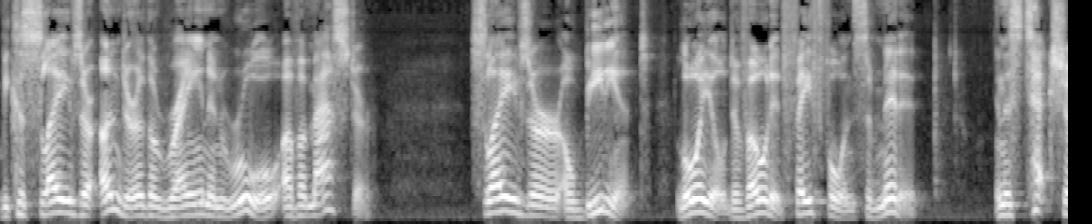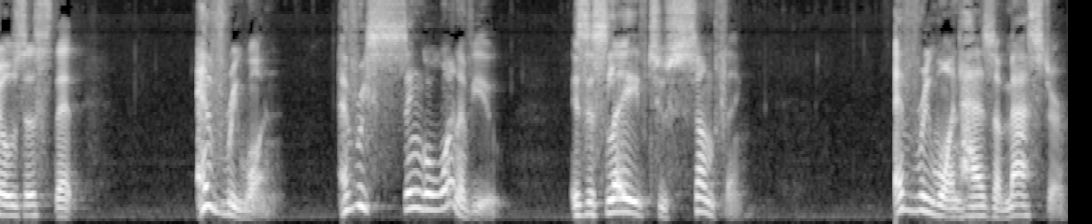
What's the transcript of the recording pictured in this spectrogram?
because slaves are under the reign and rule of a master. Slaves are obedient, loyal, devoted, faithful, and submitted. And this text shows us that everyone, every single one of you, is a slave to something. Everyone has a master.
